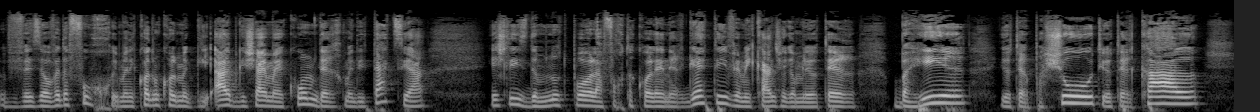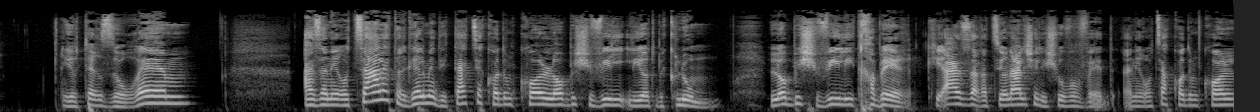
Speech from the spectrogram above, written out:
וזה עובד הפוך. אם אני קודם כל מגיעה לפגישה עם היקום דרך מדיטציה, יש לי הזדמנות פה להפוך את הכל לאנרגטי, ומכאן שגם ליותר בהיר, יותר פשוט, יותר קל, יותר זורם. אז אני רוצה לתרגל מדיטציה קודם כל לא בשביל להיות בכלום, לא בשביל להתחבר, כי אז הרציונל שלי שוב עובד. אני רוצה קודם כל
